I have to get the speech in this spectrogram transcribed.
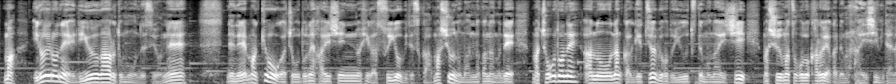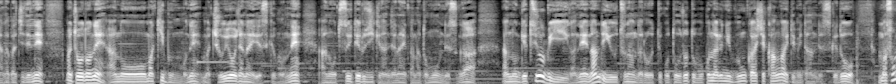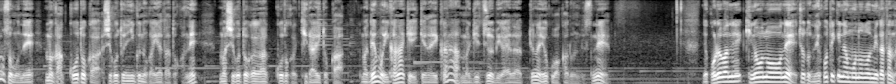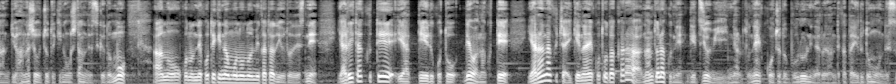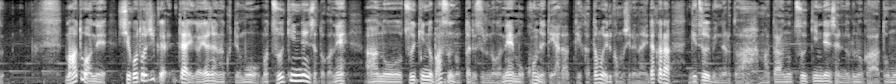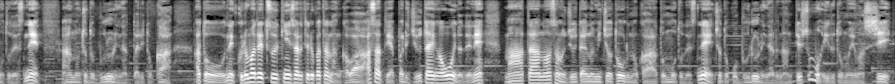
まあ、いろいろね、理由があると思うんですよね。でね、まあ今日がちょうどね、配信の日が水曜日ですか。まあ週の真ん中なので、まあちょうどね、あの、なんか月曜日ほど憂鬱でもないし、まあ週末ほど軽やかでもないし、みたいな形でね、まあちょうどね、あの、まあ気分もね、まあ中庸じゃないですけどね、あの、落ち着いてる時期なんじゃないかなと思うんですが、あの、月曜日がね、なんで憂鬱なんだろうってことをちょっと僕なりに分解して考えてみたんですけど、まあそもそもね、まあ学校とか仕事に行くのが嫌だとかね、まあ仕事が学校とか嫌いとか、まあでも行かなきゃいけないから、まあ月曜日が嫌だっていうのはよくわかるんですね。で、これはね、昨日のね、ちょっと猫的なものの見方なんていう話をちょっと昨日したんですけども、あの、この猫的なものの見方で言うとですね、やりたくてやっていることではなくて、やらなくちゃいけないことだから、なんとなくね、月曜日になるとね、こうちょっとブルーになるなんて方いると思うんです。まあ、あとはね、仕事自体が嫌じゃなくても、まあ、通勤電車とかね、あの、通勤のバスに乗ったりするのがね、もう混んでて嫌だっていう方もいるかもしれない。だから、月曜日になると、ああ、またあの通勤電車に乗るのかと思うとですね、あの、ちょっとブルーになったりとか、あとね、車で通勤されてる方なんかは、朝ってやっぱり渋滞が多いのでね、またあの朝の渋滞の道を通るのかと思うとですね、ちょっとこうブルーになるなんていう人もいると思いますし、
